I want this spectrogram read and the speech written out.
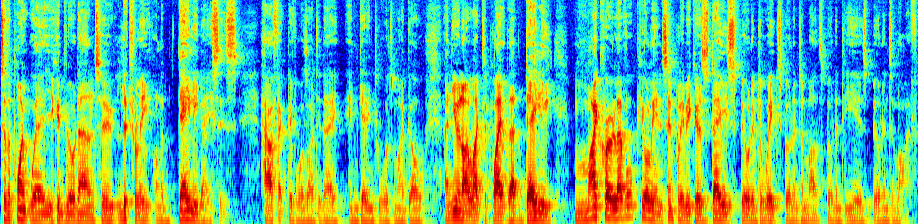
to the point where you can drill down to literally on a daily basis how effective was I today in getting towards my goal? And you and I like to play at that daily micro level purely and simply because days build into weeks, build into months, build into years, build into life.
